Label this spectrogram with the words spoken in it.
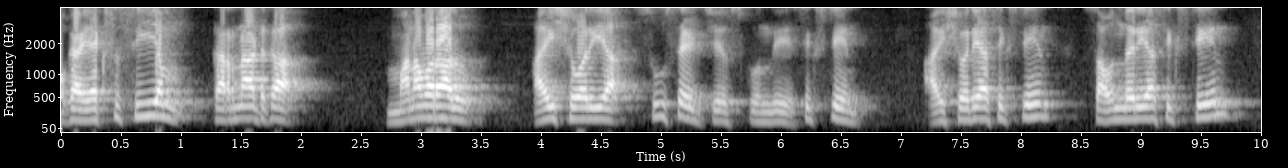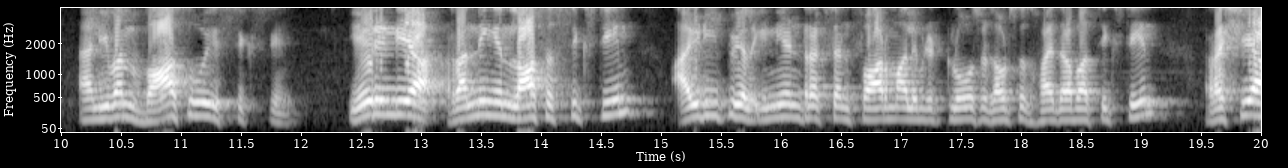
ఒక ఎక్స్ సీఎం కర్ణాటక మనవరాలు ఐశ్వర్య సూసైడ్ చేసుకుంది. Sixteen Aishwarya sixteen Soundarya sixteen and even Vasu is sixteen Air India running in losses sixteen IDPL Indian drugs and pharma limited close outskirts Hyderabad sixteen Russia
